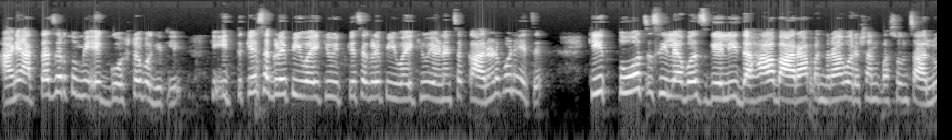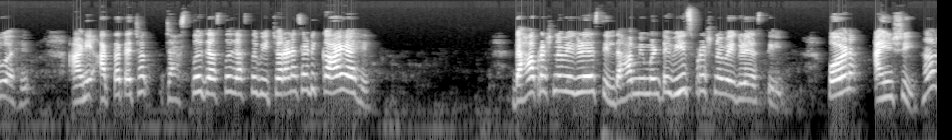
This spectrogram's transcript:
आणि आता जर तुम्ही एक गोष्ट बघितली की इतके सगळे पी वाय क्यू इतके सगळे पी वाय क्यू येण्याचं कारण पण हेच आहे की तोच सिलेबस गेली दहा बारा पंधरा वर्षांपासून चालू आहे. आणि आता त्याच्यात जास्त जास्त जास्त विचारण्यासाठी काय आहे? दहा प्रश्न वेगळे असतील दहा मी म्हणते वीस प्रश्न वेगळे असतील पण ऐंशी हां?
